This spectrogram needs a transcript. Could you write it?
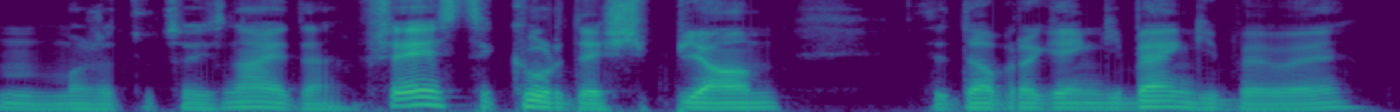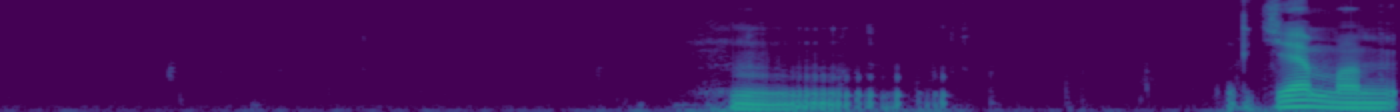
Hmm, może tu coś znajdę. Wszyscy kurde śpią. Te dobre gęgi bęgi były. Hmm. Gdzie mam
